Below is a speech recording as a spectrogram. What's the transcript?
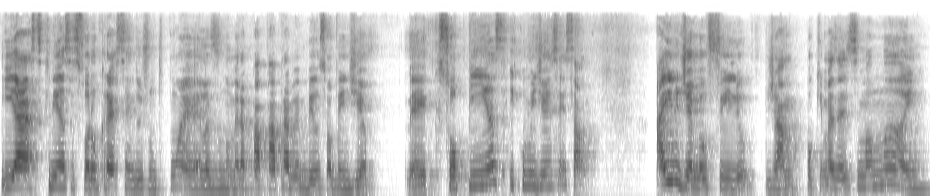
e as crianças foram crescendo junto com elas. O nome era Papá para Bebê, eu só vendia é, sopinhas e comidinhas sem sal. Aí um dia meu filho, já um pouquinho mais, disse, mamãe,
